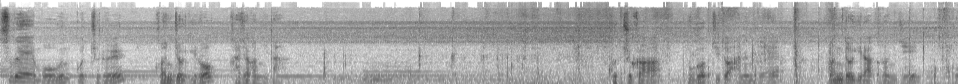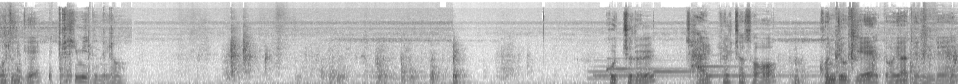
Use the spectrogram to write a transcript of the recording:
수레에 모은 고추를 건조기로 가져갑니다. 고추가 무겁지도 않은데 언덕이라 그런지 모든 게 힘이 드네요. 고추를 잘 펼쳐서 건조기에 넣어야 되는데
